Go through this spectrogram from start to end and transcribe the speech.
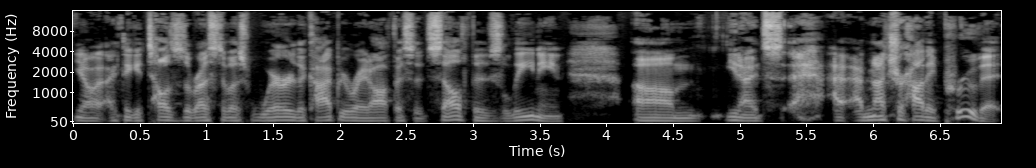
you know, I think it tells the rest of us where the Copyright Office itself is leaning. Um, you know, it's I, I'm not not sure how they prove it.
